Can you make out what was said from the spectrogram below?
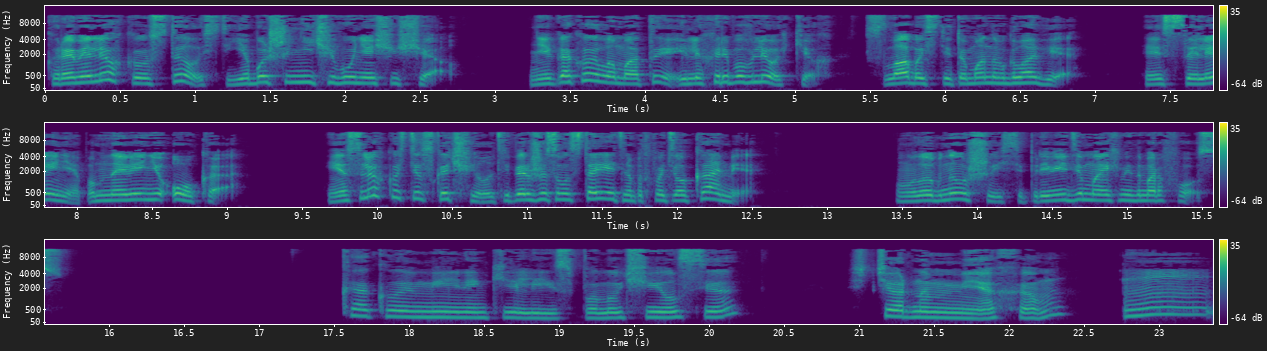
Кроме легкой усталости, я больше ничего не ощущал. Никакой ломоты или хрипа в легких, слабости тумана в голове. Исцеление по мгновению ока. Я с легкостью вскочил и теперь уже самостоятельно подхватил Ками, улыбнувшийся при виде моих метаморфоз. «Какой миленький лис получился!» С черным мехом. М.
